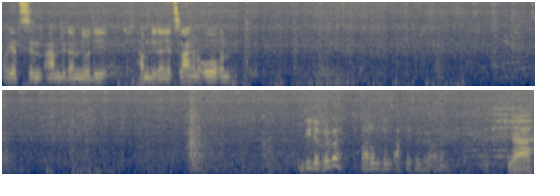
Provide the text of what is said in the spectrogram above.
aber jetzt sind, haben die dann nur die, haben die dann jetzt lange Ohren. Und die da drüber, warum sind, ach, wir sind sogar anderen. Ja.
